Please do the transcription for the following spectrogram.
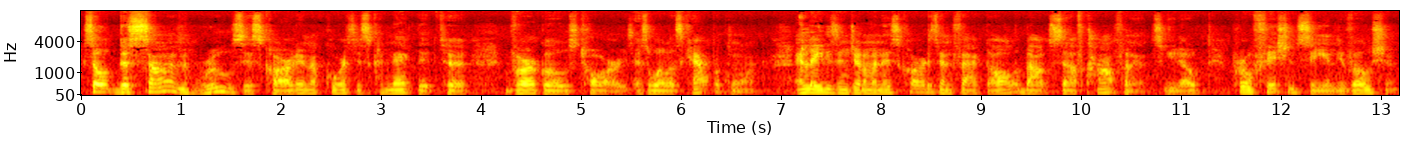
So the Sun rules this card, and of course it's connected to Virgos, Taurus, as well as Capricorn. And ladies and gentlemen, this card is in fact all about self-confidence, you know, proficiency and devotion.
